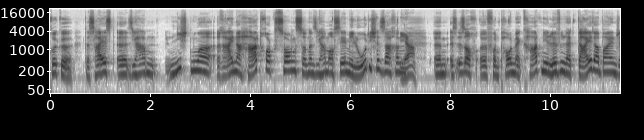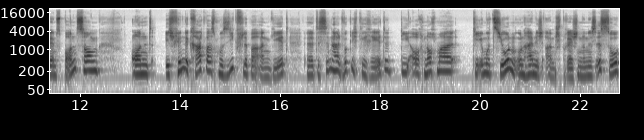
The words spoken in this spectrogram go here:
Brücke. Das heißt, äh, sie haben nicht nur reine Hardrock-Songs, sondern sie haben auch sehr melodische Sachen. Ja. Ähm, es ist auch äh, von Paul McCartney Live and Let Die dabei, ein James Bond-Song. Und ich finde, gerade was Musikflipper angeht, äh, das sind halt wirklich Geräte, die auch nochmal die Emotionen unheimlich ansprechen. Und es ist so,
